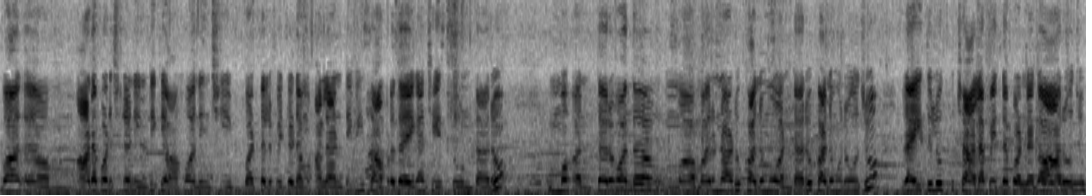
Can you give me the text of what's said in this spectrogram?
వా- ఆడపడుచులను ఇంటికి ఆహ్వానించి బట్టలు పెట్టడం అలాంటివి సాంప్రదాయంగా చేస్తూ ఉంటారు. మ- తర్వాత మ- మరునాడు కనుము అంటారు. కనుము రోజు రైతులు చాలా పెద్ద పండగ. ఆ రోజు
